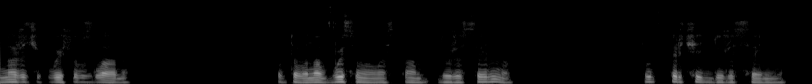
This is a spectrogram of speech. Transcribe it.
ножичок вийшов з ладу. Тобто вона висунулась там дуже сильно. Тут стерчить дуже сильно.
